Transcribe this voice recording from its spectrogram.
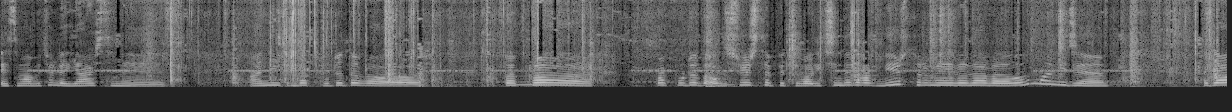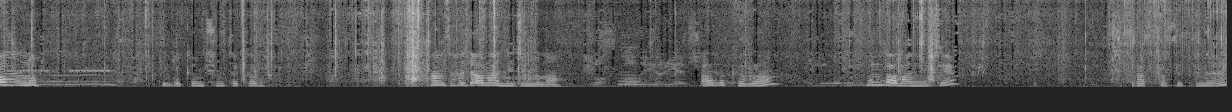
Esma Betül'le yersiniz. Anneciğim bak burada da var. Bak bak. Bak burada da alışveriş sepeti var. İçinde de bak bir sürü meyveler var. Alalım mı anneciğim? Hadi al bunu. Dur bakalım şunu takalım. Hamza hadi al anneciğim bunu. Al bakalım. Bunu da al anneciğim. Pasta setini.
